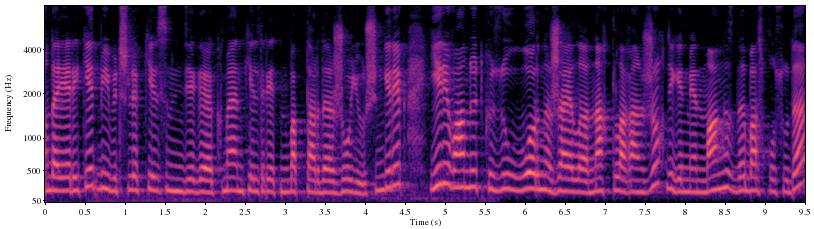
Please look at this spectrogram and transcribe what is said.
Мұндай әрекет бейбітшілік келісіміндегі күмән келтіретін баптарды жою үшін керек. Ереван өткізу орны жайлы нақтылаған жоқ дегенмен маңызды басқосуды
